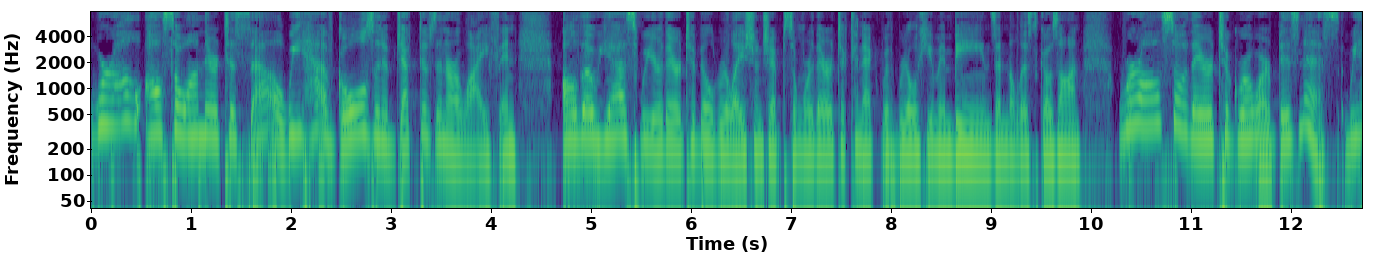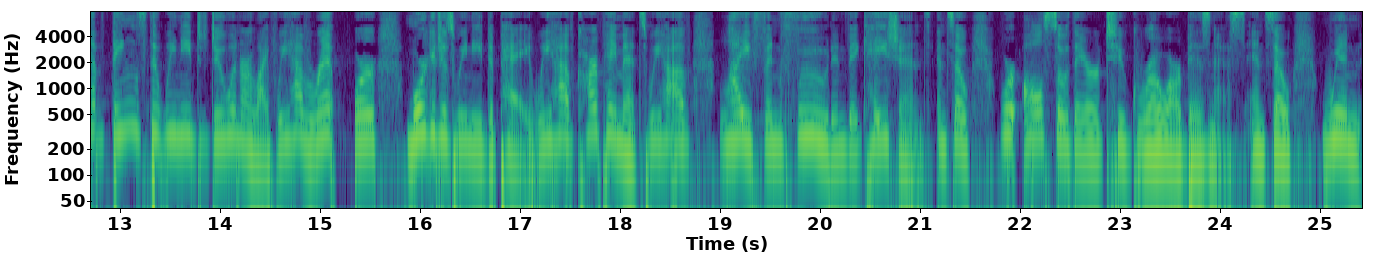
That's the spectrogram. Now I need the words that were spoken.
we're all also on there to sell. We have goals and objectives in our life. And although, yes, we are there to build relationships and we're there to connect with real human beings and the list goes on, we're also there to grow our business. We have things that we need to do in our life. We have rent or mortgages we need to pay. We have car payments. We have life and food and vacations. And so we're also there to grow our business. And so when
